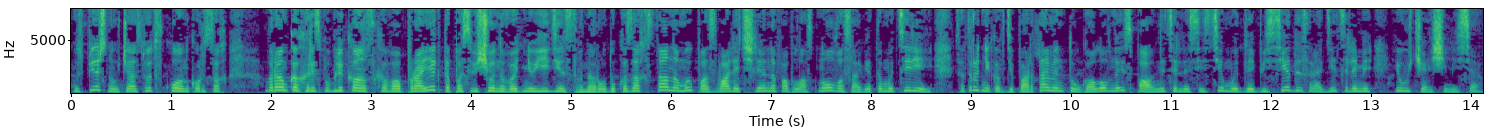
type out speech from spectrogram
успешно участвуют в конкурсах. В рамках республиканского проекта, посвященного Дню единства народу Казахстана, мы позвали членов областного совета матерей, сотрудников департамента уголовно-исполнительной системы для беседы с родителями и учащимися.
